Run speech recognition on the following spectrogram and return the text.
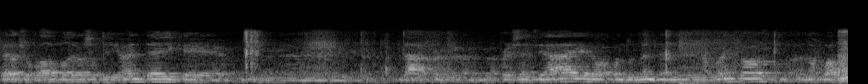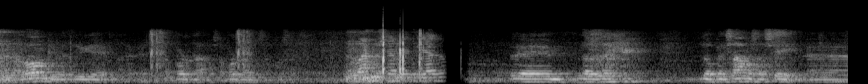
pero es un jugador poderoso físicamente y que mm, da una presencia ahí, luego contundente en los momentos, no juega con el balón, quiero decir que nos aporta, nos aporta muchas cosas. Iván no se ha retirado. Eh, la verdad es que lo pensamos así. Eh,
